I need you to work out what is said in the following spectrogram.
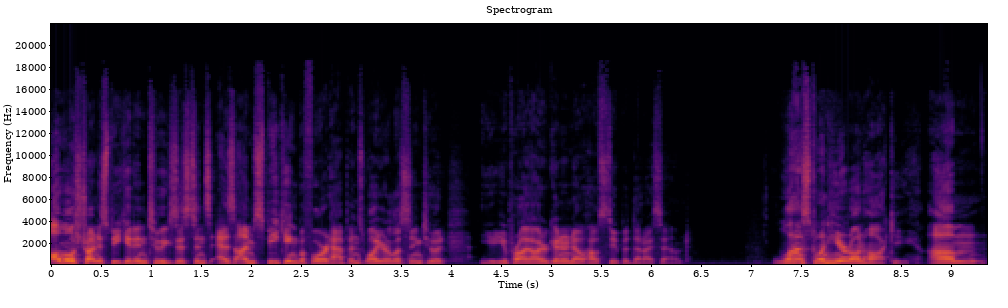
almost trying to speak it into existence as I'm speaking before it happens while you're listening to it. You, you probably are going to know how stupid that I sound. Last one here on hockey. Um,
